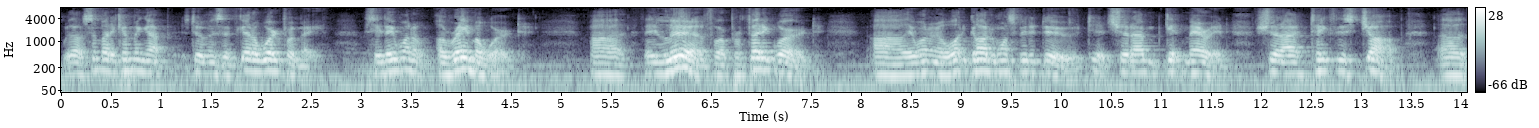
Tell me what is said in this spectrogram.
without somebody coming up to them and saying, "You've got a word for me?" See, they want a, a rhema word. Uh, they live for a prophetic word. Uh, they want to know what God wants me to do. Should I get married? Should I take this job? Uh,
